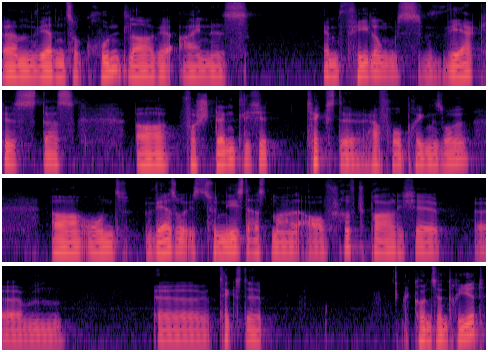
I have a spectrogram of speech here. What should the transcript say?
ähm, werden zur Grundlage eines Empfehlungswerkes, das äh, verständliche Texte hervorbringen soll. Äh, und Verso ist zunächst erstmal auf schriftsprachliche ähm, äh, Texte konzentriert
